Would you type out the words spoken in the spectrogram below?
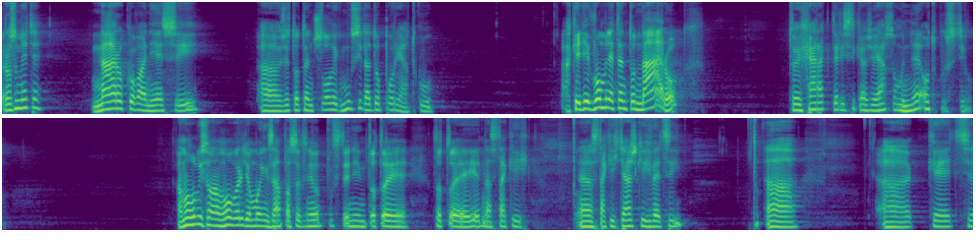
Rozumiete? Nárokovanie si, že to ten človek musí dať do poriadku. A keď je vo mne tento nárok, to je charakteristika, že ja som neodpustil. A mohol by som vám hovoriť o mojich zápasoch s neodpustením. Toto je, toto je jedna z takých, e, z takých ťažkých vecí. A, a keď e,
